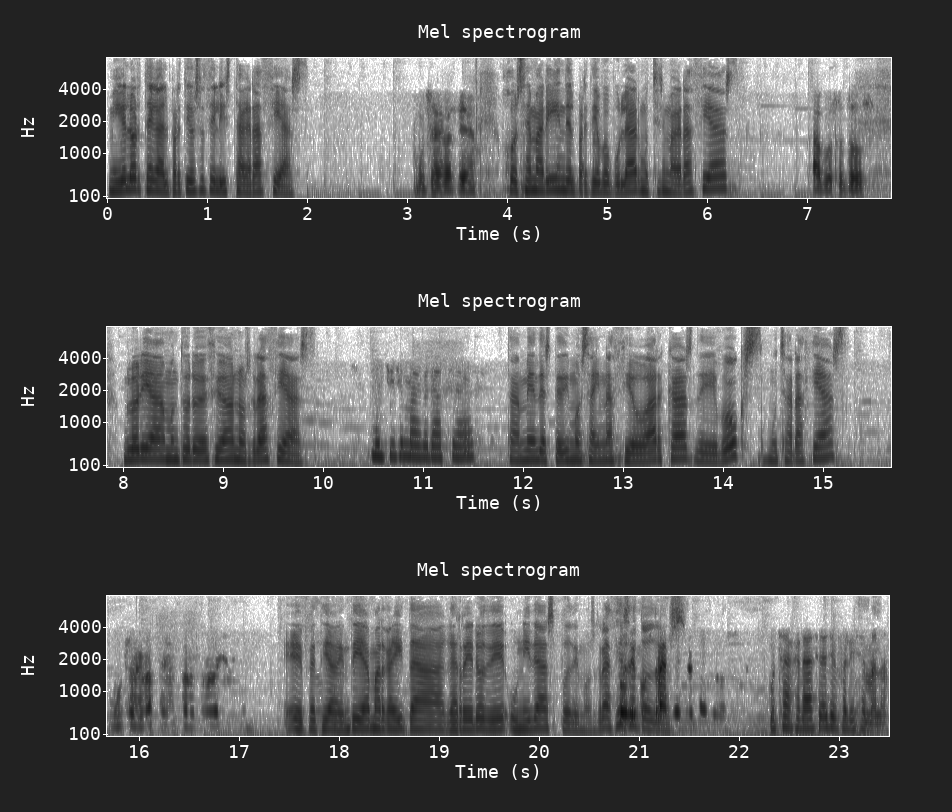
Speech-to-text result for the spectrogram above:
Miguel Ortega, del Partido Socialista, gracias. Muchas gracias. José Marín, del Partido Popular, muchísimas gracias. A vosotros. Gloria Montoro, de Ciudadanos, gracias. Muchísimas gracias. También despedimos a Ignacio Arcas, de Vox. Muchas gracias. Muchas gracias. Hasta la semana que viene. Efectivamente, y a Margarita Guerrero de Unidas Podemos. Gracias a todos. Muchas gracias y feliz semana.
